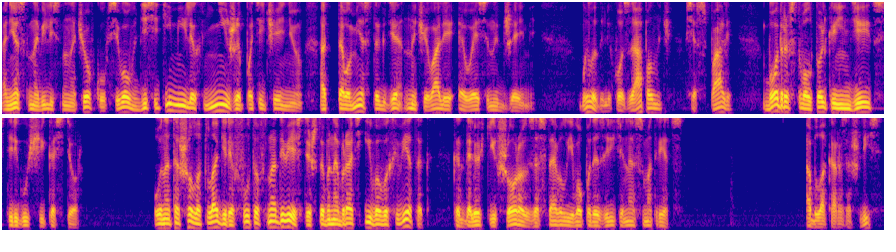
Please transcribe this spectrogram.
Они остановились на ночевку всего в десяти милях ниже по течению от того места, где ночевали Эвесин и Джейми. Было далеко за полночь, все спали, бодрствовал только индеец, стерегущий костер. Он отошел от лагеря футов на двести, чтобы набрать ивовых веток, когда легкий шорох заставил его подозрительно осмотреться. Облака разошлись,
